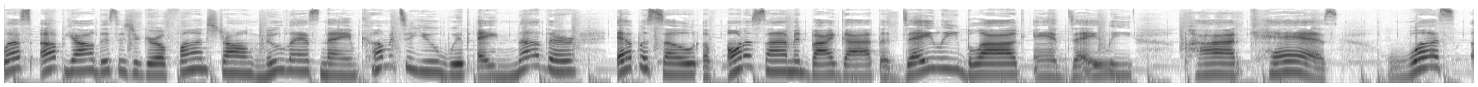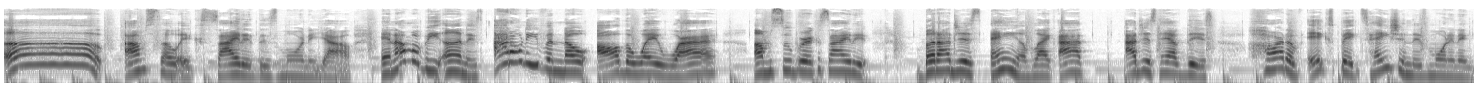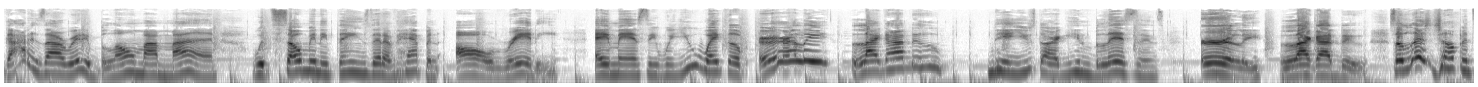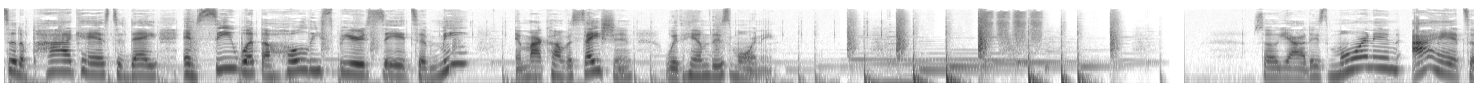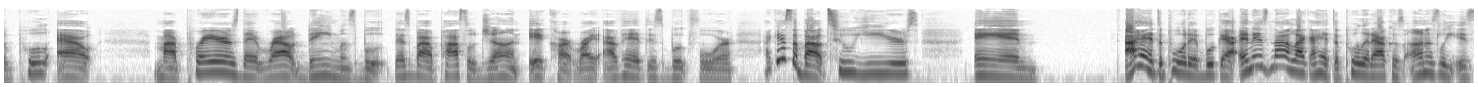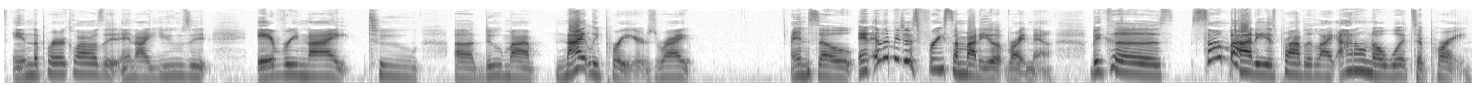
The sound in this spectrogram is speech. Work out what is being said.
What's up, y'all? This is your girl, Fon Strong, new last name, coming to you with another episode of On Assignment by God, the daily blog and daily podcast. What's up? I'm so excited this morning, y'all. And I'm going to be honest, I don't even know all the way why I'm super excited, but I just am. Like I I just have this heart of expectation this morning, and God has already blown my mind with so many things that have happened already. Amen. See, when you wake up early, like I do, then you start getting blessings early, like I do. So let's jump into the podcast today and see what the Holy Spirit said to me in my conversation with Him this morning. So, y'all, this morning I had to pull out my Prayers That Rout Demons book. That's by Apostle John Eckhardt, right? I've had this book for, I guess, about two years. And I had to pull that book out. And it's not like I had to pull it out because honestly, it's in the prayer closet and I use it every night to uh, do my nightly prayers, right? And so, and, and let me just free somebody up right now because somebody is probably like, I don't know what to pray.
